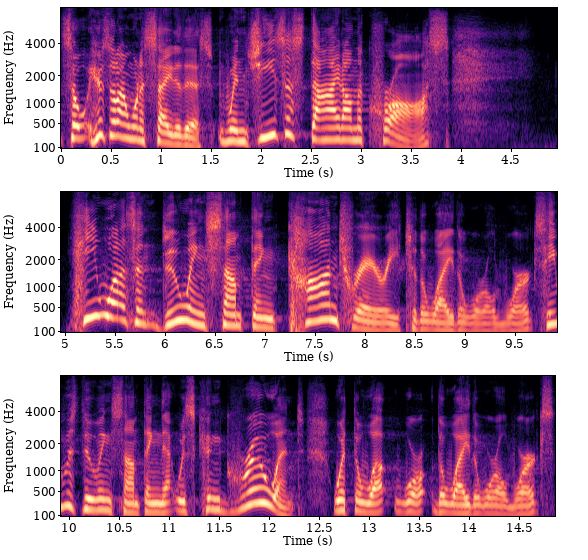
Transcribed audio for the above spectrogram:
so here's what I want to say to this. When Jesus died on the cross, he wasn't doing something contrary to the way the world works. He was doing something that was congruent with the, the way the world works.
